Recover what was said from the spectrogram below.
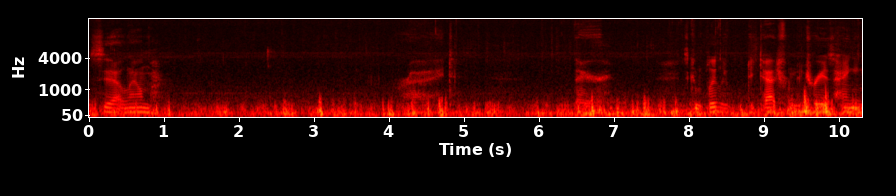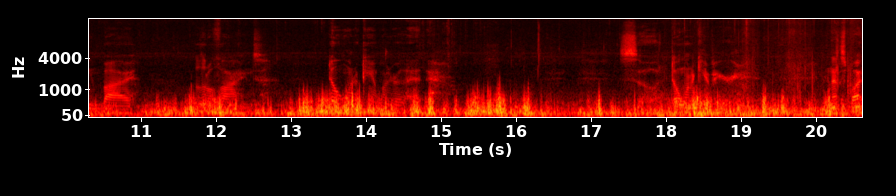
See that limb? Right there. It's completely detached from the tree. It's hanging by little vines. Don't want to camp under that. So, don't want to camp here in that spot.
